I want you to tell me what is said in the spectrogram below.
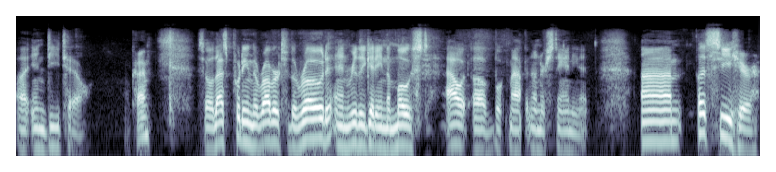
uh, in detail. Okay, so that's putting the rubber to the road and really getting the most out of Bookmap and understanding it. Um, let's see here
